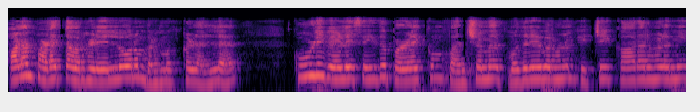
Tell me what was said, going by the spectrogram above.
பணம் படைத்தவர்கள் எல்லோரும் பிரமுக்கள் அல்ல. கூலி வேலை செய்து பிழைக்கும் பஞ்சமர் முதலியவர்களும் பிச்சைக்காரர்களுமே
